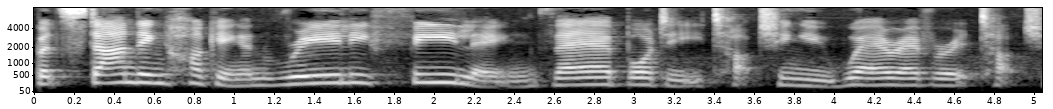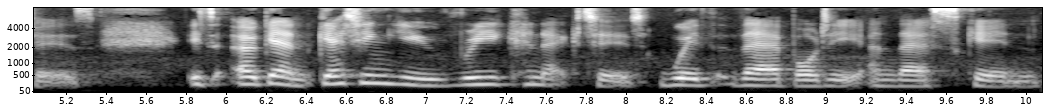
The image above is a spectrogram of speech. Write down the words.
But standing hugging and really feeling their body touching you wherever it touches is again getting you reconnected with their body and their skin.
